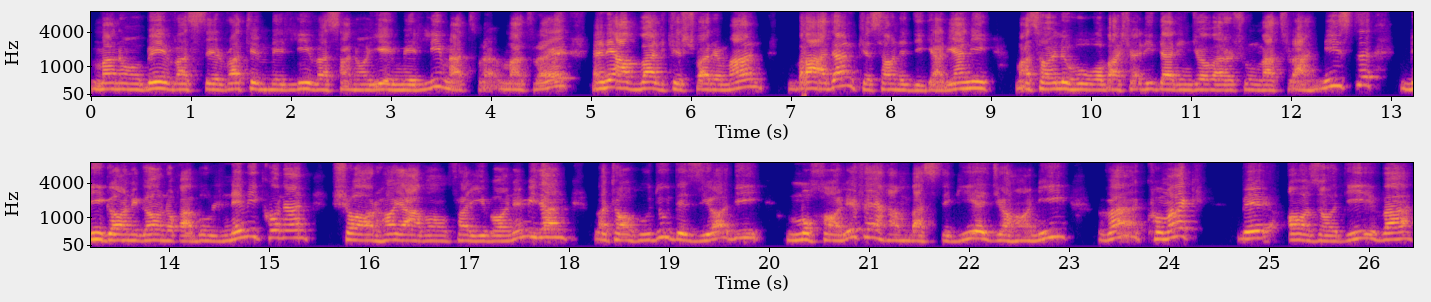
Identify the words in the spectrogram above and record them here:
منابع و ثروت ملی و صنایع ملی مطرحه. یعنی اول کشور من بعدا کسان دیگر. یعنی مسائل حقوق بشری در اینجا براشون مطرح نیست. بیگانگان رو قبول نمی کنن شعارهای عوام فریبانه میدن و تا حدود زیادی مخالف همبستگی جهانی و کمک به آزادی و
